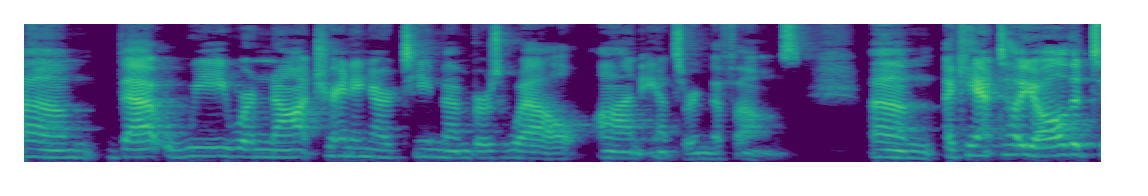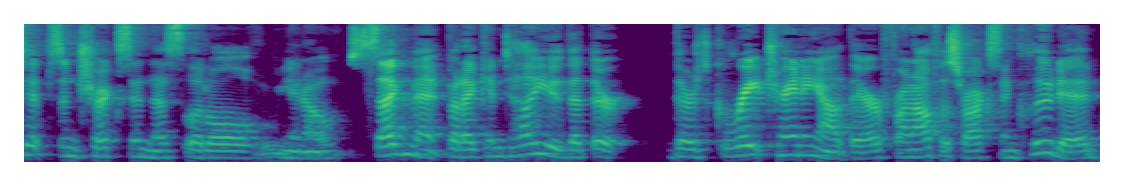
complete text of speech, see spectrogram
Um, that we were not training our team members well on answering the phones. Um, I can't tell you all the tips and tricks in this little, you know, segment, but I can tell you that there there's great training out there, front office rocks included,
